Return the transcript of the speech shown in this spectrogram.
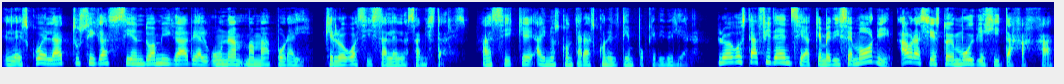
la escuela, tú sigas siendo amiga de alguna mamá por ahí, que luego así salen las amistades. Así que ahí nos contarás con el tiempo, querida Eliana. Luego está Fidencia, que me dice, Moni, ahora sí estoy muy viejita, jaja.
